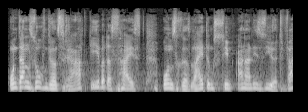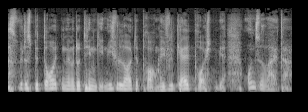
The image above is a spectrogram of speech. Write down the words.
und dann suchen wir uns Ratgeber. Das heißt, unser Leitungsteam analysiert, was würde es bedeuten, wenn wir dorthin gehen? Wie viele Leute brauchen wir? Wie viel Geld bräuchten wir? Und so weiter.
